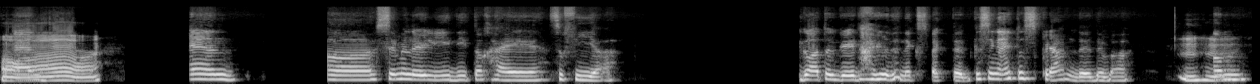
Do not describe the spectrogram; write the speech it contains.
And, and uh, similarly, dito kay Sofia, got a grade higher than expected. Kasi nga ito scrammed eh, di ba? Mm-hmm. Um,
